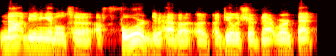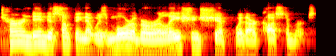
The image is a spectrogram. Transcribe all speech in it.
not being able to afford to have a, a, a, dealership network that turned into something that was more of a relationship with our customers.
